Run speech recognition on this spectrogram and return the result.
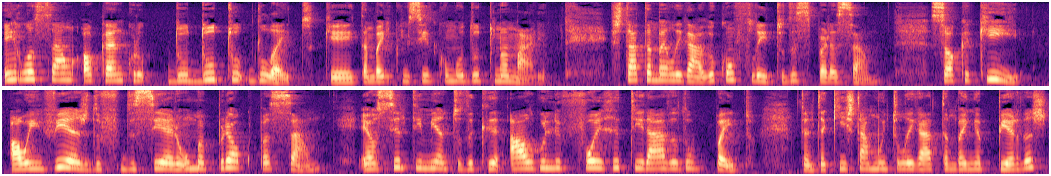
Em relação ao cancro do duto de leite, que é também conhecido como duto mamário, está também ligado o conflito de separação, só que aqui, ao invés de, de ser uma preocupação, é o sentimento de que algo lhe foi retirado do peito. Portanto, aqui está muito ligado também a perdas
